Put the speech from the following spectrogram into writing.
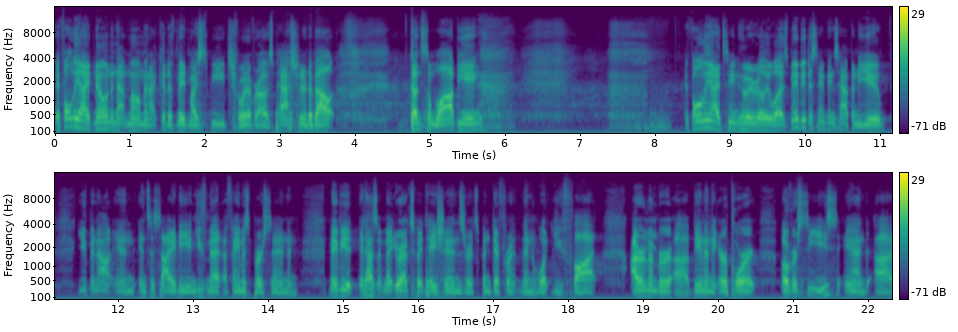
If only I'd known in that moment, I could have made my speech for whatever I was passionate about, done some lobbying. If only I'd seen who he really was. Maybe the same things happened to you. You've been out in, in society and you've met a famous person, and maybe it, it hasn't met your expectations or it's been different than what you thought. I remember uh, being in the airport overseas, and uh,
